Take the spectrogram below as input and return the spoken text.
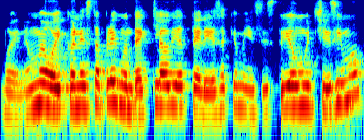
Bueno, me voy con esta pregunta de Claudia Teresa que me ha insistido muchísimo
